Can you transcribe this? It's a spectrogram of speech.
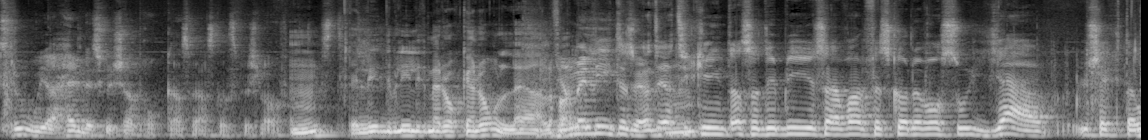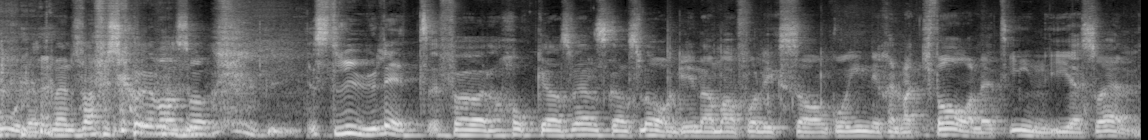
tror jag hellre skulle köpa Hockeyallsvenskans förslag faktiskt. Det, li- det blir lite mer rock'n'roll i alla Ja fall. men lite så. Jag, jag tycker inte, alltså det blir ju så här, varför ska det vara så jävla, ursäkta ordet, men varför ska det vara så struligt för Hockeyallsvenskans lag innan man får liksom gå in i själva kvalet in i SHL?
